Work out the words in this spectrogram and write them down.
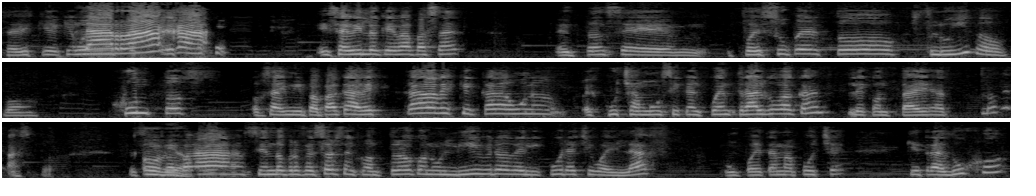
¿Sabéis qué? qué ¡La raja! ¿Y sabéis lo que va a pasar? Entonces fue súper todo fluido, po. juntos. O sea, y mi papá cada vez, cada vez que cada uno escucha música, encuentra algo bacán, le contáis a los demás. po. Entonces mi papá, siendo profesor, se encontró con un libro de Licura Chihuahilaf, un poeta mapuche, que tradujo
